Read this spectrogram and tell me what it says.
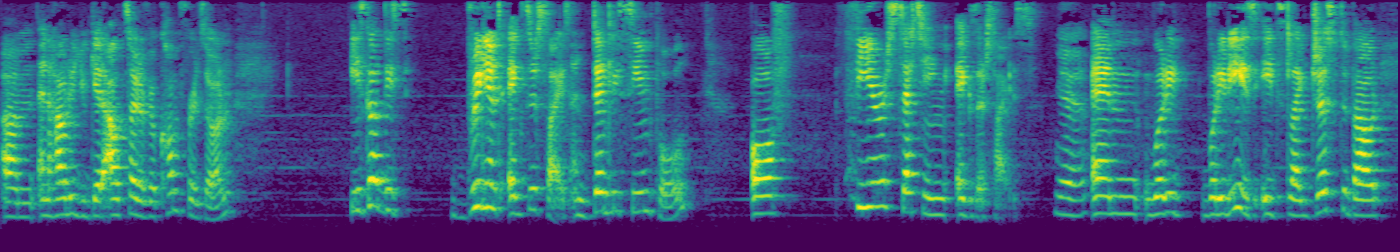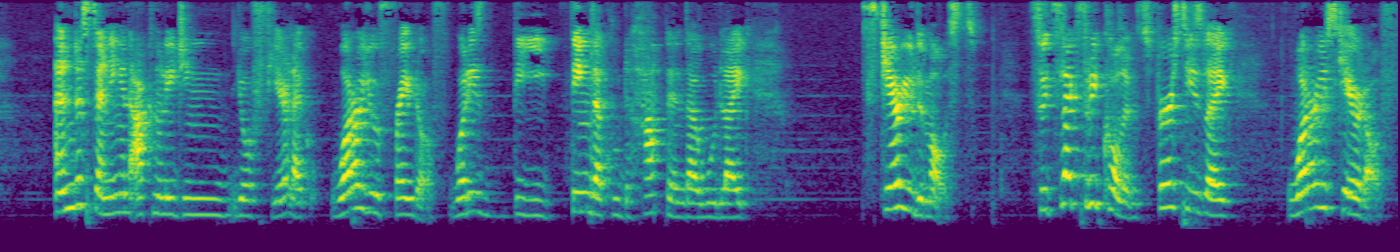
um, and how do you get outside of your comfort zone he's got this brilliant exercise and deadly simple of fear setting exercise. Yeah. and what it what it is it's like just about understanding and acknowledging your fear like what are you afraid of? What is the thing that could happen that would like scare you the most? So it's like three columns. First is like what are you scared of?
